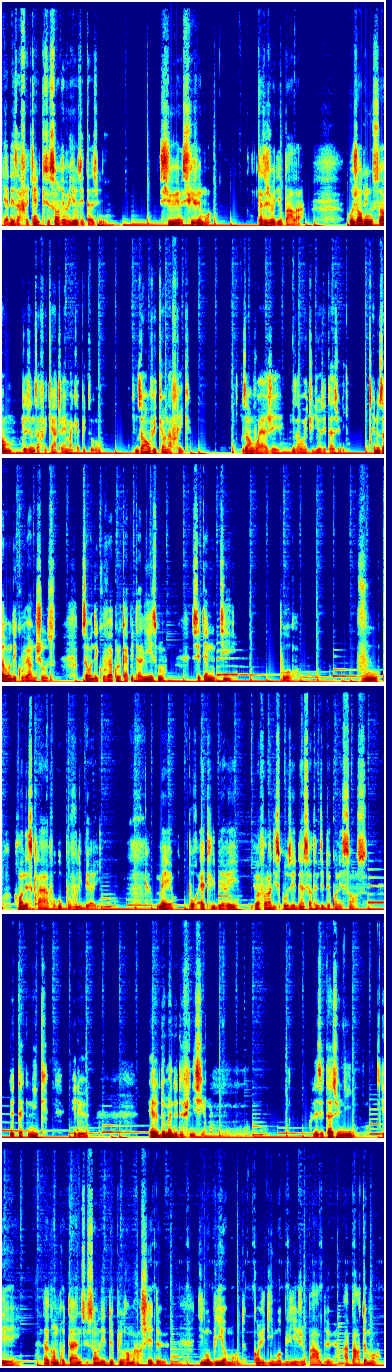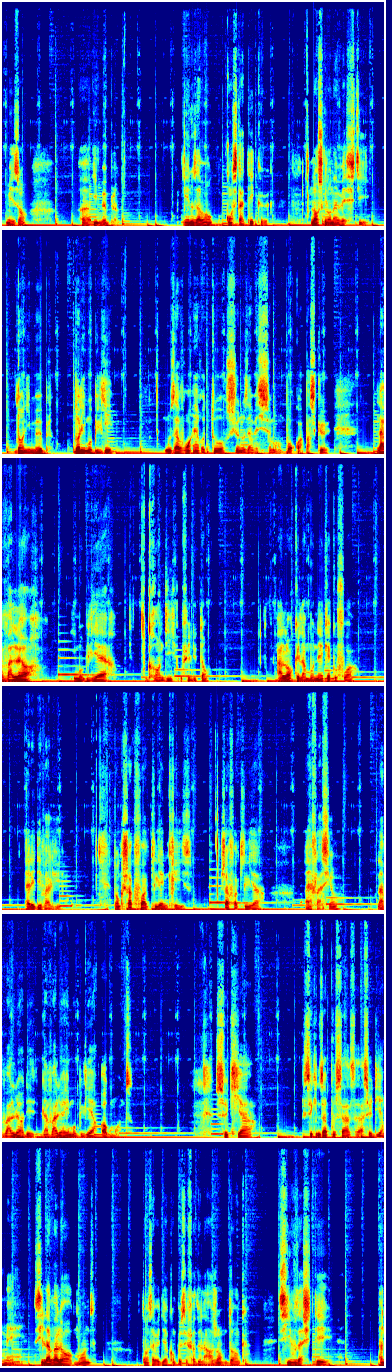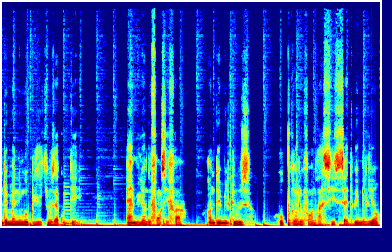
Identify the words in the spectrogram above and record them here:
il y a des Africains qui se sont réveillés aux États-Unis Suivez-moi. Qu'est-ce que je veux dire par là? Aujourd'hui, nous sommes des jeunes Africains à Chaima Capital. Nous avons vécu en Afrique. Nous avons voyagé. Nous avons étudié aux États-Unis. Et nous avons découvert une chose. Nous avons découvert que le capitalisme, c'est un outil pour vous rendre esclave ou pour vous libérer. Mais pour être libéré, il va falloir disposer d'un certain type de connaissances, de techniques et de et le domaine de définition. Les États-Unis et la Grande-Bretagne, ce sont les deux plus grands marchés d'immobilier au monde. Quand je dis immobilier, je parle de appartements, maisons, euh, immeubles. Et nous avons constaté que lorsque l'on investit dans l'immeuble, dans l'immobilier, nous avons un retour sur nos investissements. Pourquoi? Parce que la valeur immobilière grandit au fil du temps, alors que la monnaie, quelquefois, elle est dévaluée. Donc chaque fois qu'il y a une crise, chaque fois qu'il y a inflation, la valeur, immobilière augmente. Ce qui, nous a poussé à, se dire, mais si la valeur augmente, donc ça veut dire qu'on peut se faire de l'argent. Donc, si vous achetez un domaine immobilier qui vous a coûté 1 million de francs CFA en 2012, vous pourrez le vendre à 6, 7, 8 millions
